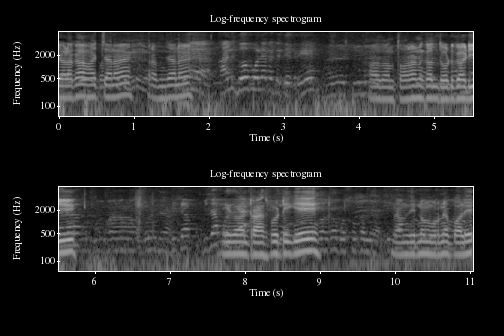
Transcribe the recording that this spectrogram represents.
ಬೆಳಗಾವ್ ಹಚ್ಚಾನ ರಂಜಾನ. ಅದೊಂದು ತೋರಣಗಲ್ ದೊಡ್ಡ ಗಾಡಿ. ಬಿಜಾ ಬಿಜಾ ಇದು ಒಂದು ಟ್ರಾನ್ಸ್ಪೋರ್ಟಿಗೆ ನಮ್ದು ಇನ್ನೂ ಮೂರನೇ ಪಾಳಿ.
